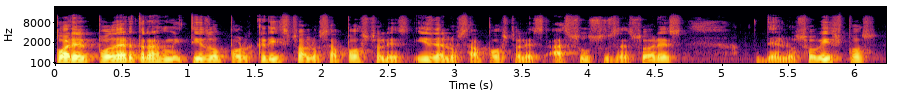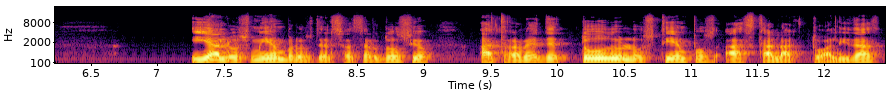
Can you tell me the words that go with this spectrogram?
Por el poder transmitido por Cristo a los apóstoles y de los apóstoles a sus sucesores, de los obispos, y a los miembros del sacerdocio a través de todos los tiempos hasta la actualidad,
